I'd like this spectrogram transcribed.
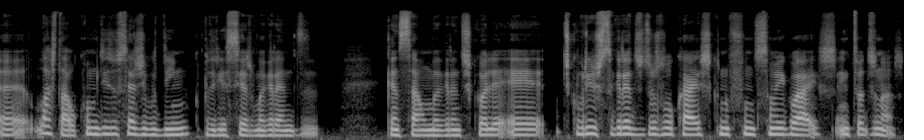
uh, lá está, como diz o Sérgio Godinho, que poderia ser uma grande canção, uma grande escolha, é descobrir os segredos dos locais que no fundo são iguais em todos nós.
